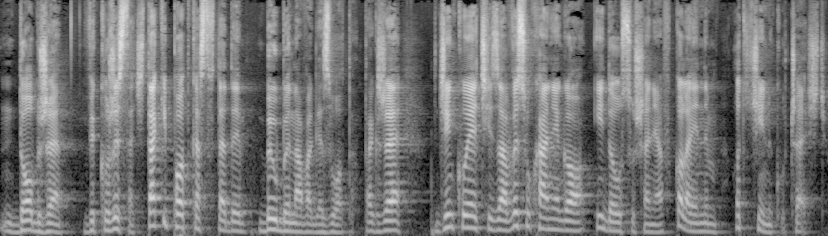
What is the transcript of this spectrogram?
dobrze wykorzystać. Taki podcast wtedy byłby na wagę złota. Także dziękuję Ci za wysłuchanie go i do usłyszenia w kolejnym odcinku. Cześć.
